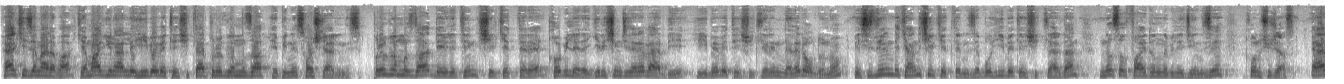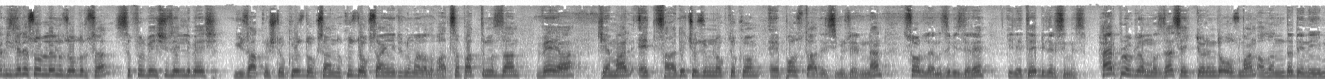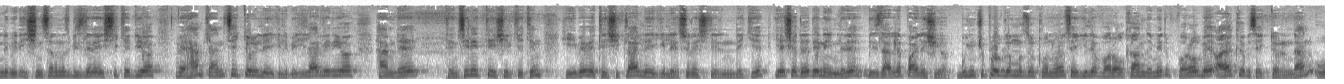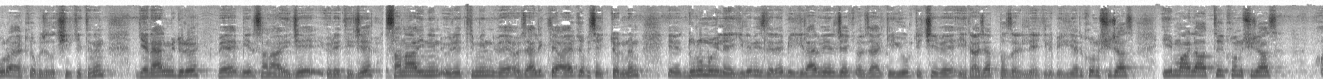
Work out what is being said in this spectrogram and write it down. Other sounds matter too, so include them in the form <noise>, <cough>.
Herkese merhaba. Kemal Güner'le Hibe ve Teşvikler programımıza hepiniz hoş geldiniz. Programımızda devletin şirketlere, kobilere, girişimcilere verdiği hibe ve teşviklerin neler olduğunu ve sizlerin de kendi şirketlerinize bu hibe teşviklerden nasıl faydalanabileceğinizi konuşacağız. Eğer bizlere sorularınız olursa 0555 169 99 97 numaralı WhatsApp hattımızdan veya kemal.sadeçözüm.com e-posta adresim üzerinden sorularınızı bizlere iletebilirsiniz. Her programımızda sektöründe uzman alanında deneyimli bir iş insanımız bizlere eşlik ediyor ve hem kendi sektörüyle ilgili bilgiler veriyor hem de temsil ettiği şirketin hibe ve teşviklerle ilgili süreçlerindeki yaşadığı deneyimleri bizlerle paylaşıyor. Bugünkü programımızın konuğu sevgili Varol Kandemir. Varol Bey ayakkabı sektöründen Uğur Ayakkabıcılık şirketinin genel müdürü ve bir sanayici, üretici. Sanayinin, üretimin ve özellikle ayakkabı sektörünün e, durumu ile ilgili bizlere bilgiler verecek. Özellikle yurt içi ve ihracat pazarı ile ilgili bilgileri konuşacağız. İmalatı konuşacağız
